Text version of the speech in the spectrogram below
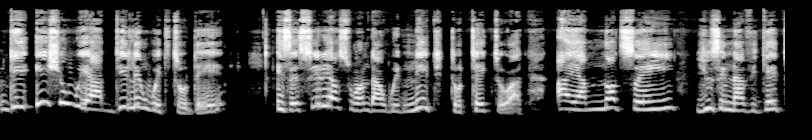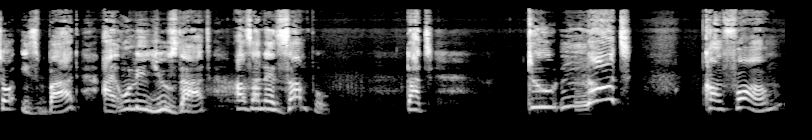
the issue we are dealing with today is a serious one that we need to take to heart. I am not saying using navigator is bad. I only use that as an example. That do not conform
